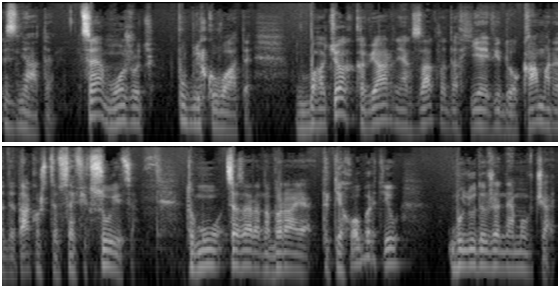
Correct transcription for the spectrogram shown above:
зняти, це можуть публікувати. В багатьох кав'ярнях, закладах є відеокамери, де також це все фіксується. Тому це зараз набирає таких обертів, бо люди вже не мовчать.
